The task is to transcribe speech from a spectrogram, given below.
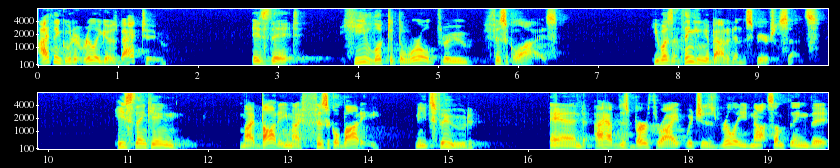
I think what it really goes back to is that he looked at the world through physical eyes. He wasn't thinking about it in the spiritual sense. He's thinking, my body, my physical body, needs food, and I have this birthright, which is really not something that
